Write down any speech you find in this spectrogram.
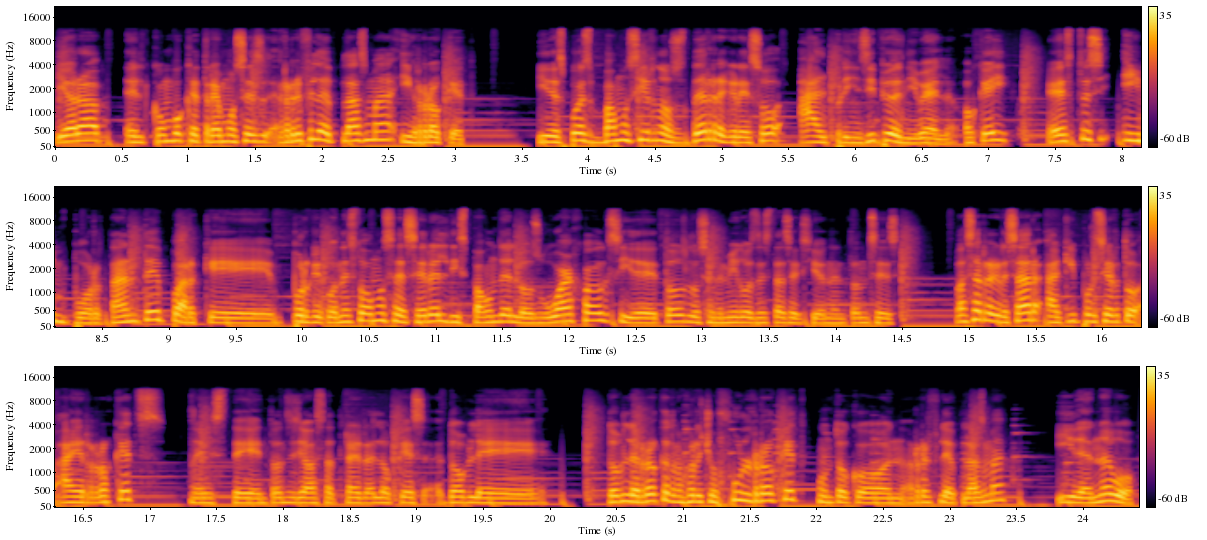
Y ahora el combo que traemos es rifle de plasma y rocket. Y después vamos a irnos de regreso al principio de nivel, ¿ok? Esto es importante porque, porque con esto vamos a hacer el despawn de los Warhogs y de todos los enemigos de esta sección. Entonces vas a regresar, aquí por cierto hay rockets, este, entonces ya vas a traer lo que es doble, doble rocket, mejor dicho full rocket, junto con rifle de plasma. Y de nuevo,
